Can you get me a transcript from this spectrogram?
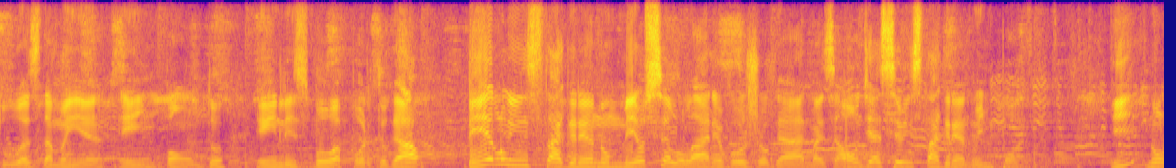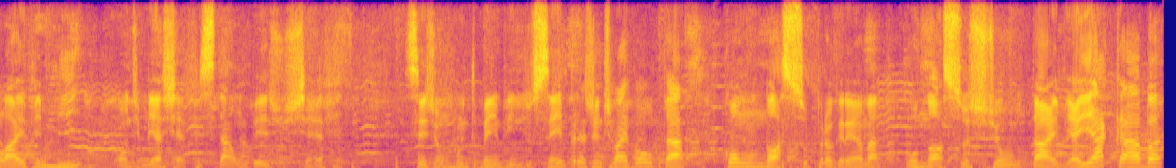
duas da manhã, em ponto, em Lisboa, Portugal. Pelo Instagram, no meu celular eu vou jogar, mas aonde é seu Instagram? Não importa. E no Live Me, onde minha chefe está, um beijo, chefe. Sejam muito bem-vindos sempre. A gente vai voltar com o nosso programa, o nosso showtime. Aí acaba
